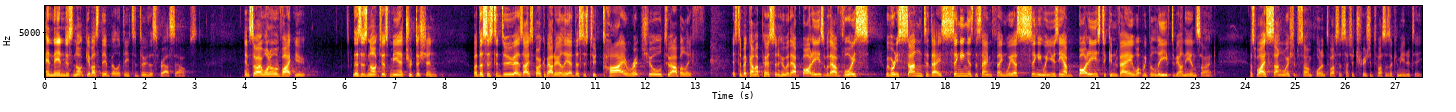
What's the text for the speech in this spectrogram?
and then just not give us the ability to do this for ourselves. And so I want to invite you. This is not just mere tradition, but this is to do, as I spoke about earlier, this is to tie ritual to our belief. It's to become a person who, with our bodies, with our voice, we've already sung today. Singing is the same thing. We are singing, we're using our bodies to convey what we believe to be on the inside. That's why sung worship is so important to us. It's such a treasure to us as a community.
